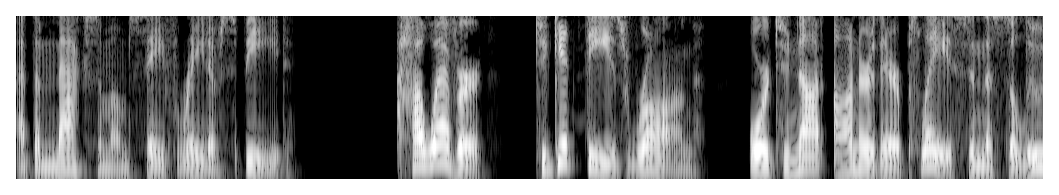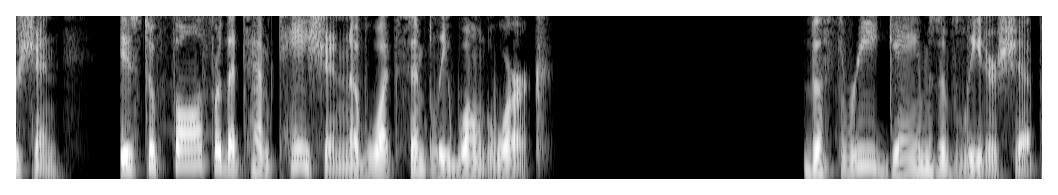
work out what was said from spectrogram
at the maximum safe rate of speed. However, to get these wrong, or to not honor their place in the solution, is to fall for the temptation of what simply won't work. The Three Games of Leadership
